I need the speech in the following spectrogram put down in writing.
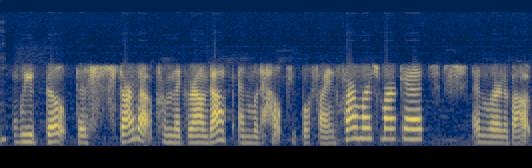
we built this startup from the ground up and would help people find farmers markets and learn about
